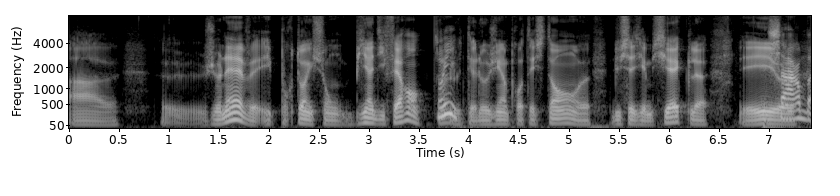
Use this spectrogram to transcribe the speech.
à euh, Genève, et pourtant ils sont bien différents. Le théologien protestant euh, du XVIe siècle et euh,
